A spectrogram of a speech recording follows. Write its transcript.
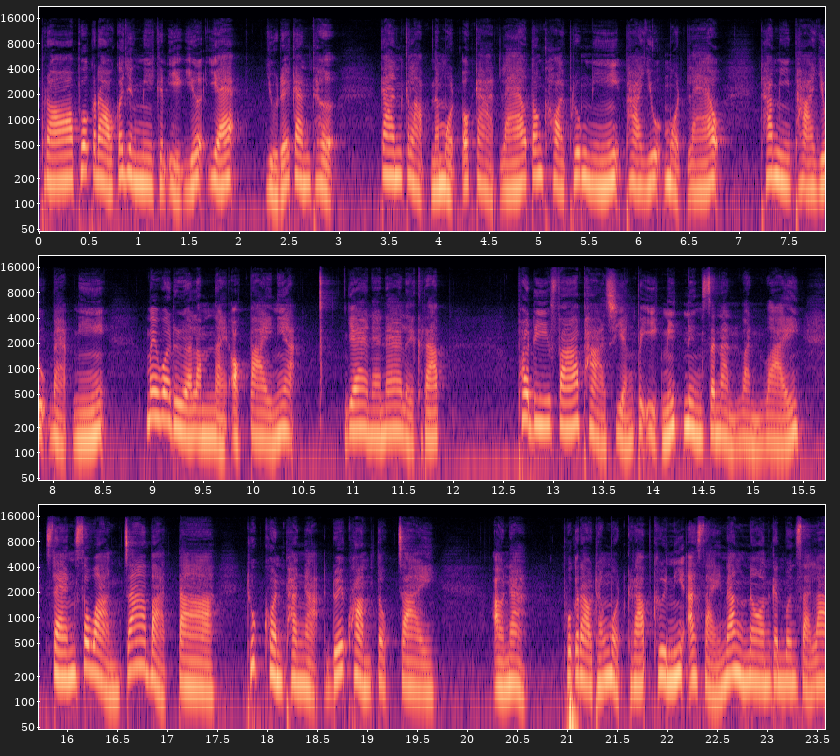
เพราะพวกเราก็ยังมีกันอีกเยอะแยะ อยู่ด้วยกันเถอะ การกลับนะหมดโอกาสแล้วต้องคอยพรุ่งนี้พายุหมดแล้ว ถ้ามีพายุแบบนี้ ไม่ว่าเรือลำไหนออกไปเนี่ย แย่แน่ ๆ เลยครับ พอดีฟ้าผ่าเฉียงไปอีกนิดนึงสนั่นหวั่นไหวแสงสว่างจ้าบาดตา ทุกคนพงะด้วยความตกใจ เอานะ่ะพวกเราทั้งหมดครับ คืนนี้อาศัยนั่งนอนกันบนศาลา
